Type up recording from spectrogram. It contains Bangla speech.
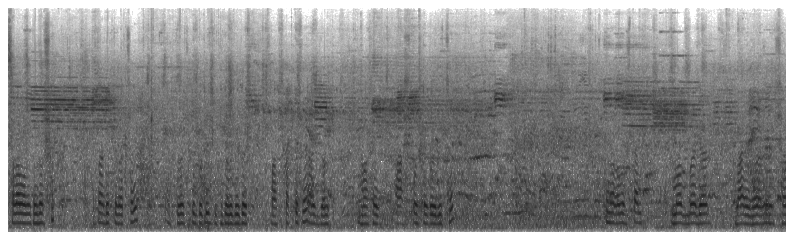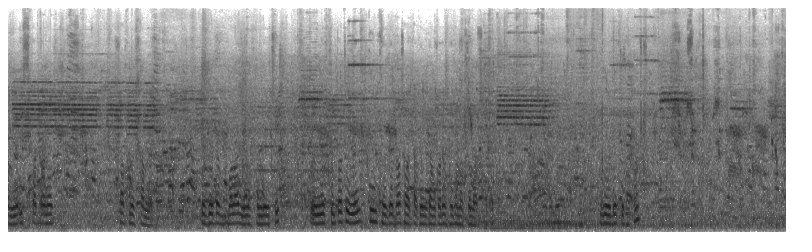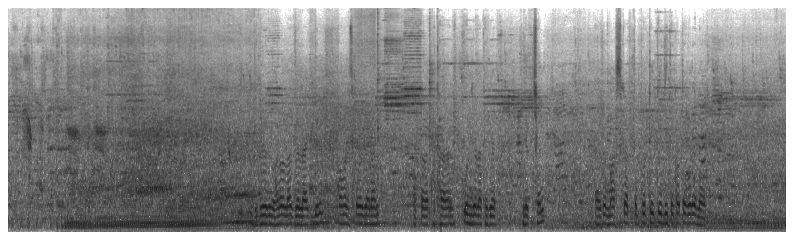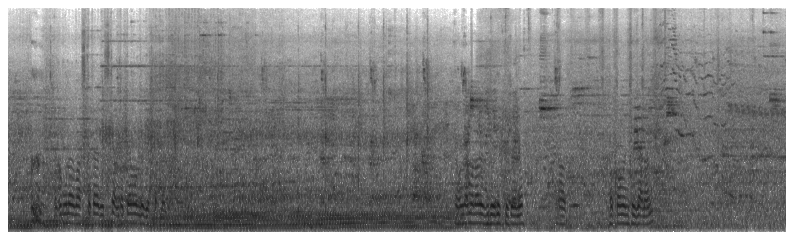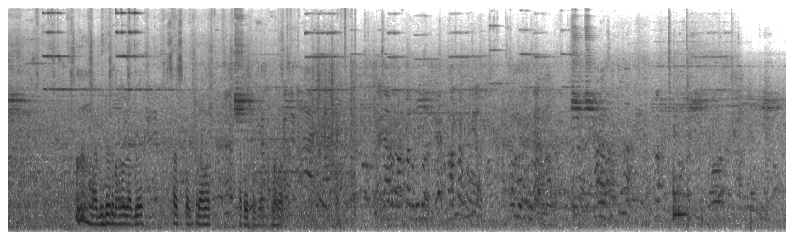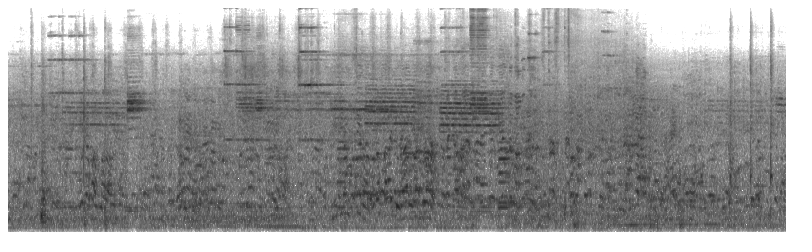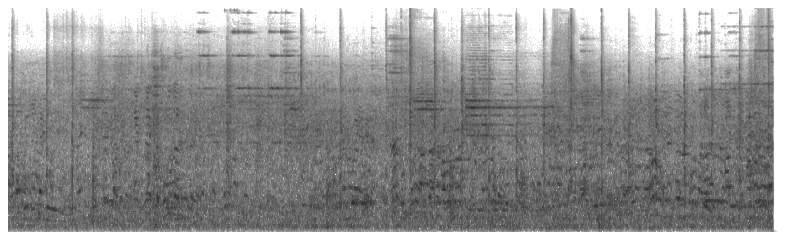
আসসালামু আলাইকুম দর্শক, আপনারা দেখতে পাচ্ছেন হচ্ছে কুকুরটি শিক্ষিত বিদ্যুতে মাছ কাটতেছে, আরেকজন মাছের আশ পরিষ্কার করে দিচ্ছে। ওনার অবস্থান, মগবাজার ফ্লাইওভারের সামনে, ইস্পাত অনেক স্বপ্নের সামনে। তো যেটা বলার জন্য ফোন দিয়েছি ওই ব্যক্তি প্রতিদিন তিন থেকে দশ হাজার টাকা ইনকাম করে শুধুমাত্র মাছ খেতে গিয়ে দেখতে থাকুন। ভিডিওটি ভালো লাগলে লাইক দিন কমেন্টস করে জানান। আপনারা কোথায়, কোন জেলা থেকে দেখছেন? আর মাছ কাটতে প্রতি কেজিতে কত করে নেয়? এখন ওনার মাছ কাটার স্টাইলটা কেমন লেগেছে আপনাদের? এবং এমন আরও ভিডিও দেখতে চাইলে কমেন্টসে জানান। আর ভিডিওটি ভালো লাগলে সাবস্ক্রাইব করে আমার সাথে থাকবেন। ধন্যবাদ।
